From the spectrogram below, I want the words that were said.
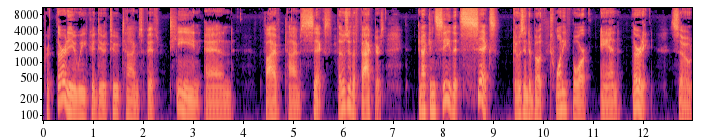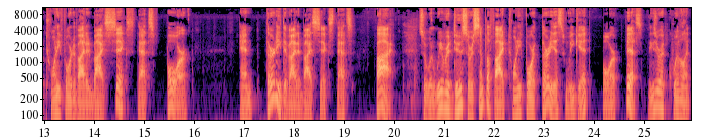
For 30, we could do 2 times 15 and 5 times 6. Those are the factors. And I can see that 6 goes into both 24 and 30. So 24 divided by 6, that's 4. And 30 divided by 6, that's 5. So when we reduce or simplify 24 thirtieths, we get 4 fifths. These are equivalent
